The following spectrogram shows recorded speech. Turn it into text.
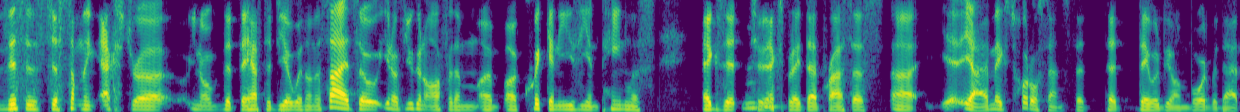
this is just something extra you know that they have to deal with on the side so you know if you can offer them a, a quick and easy and painless exit mm-hmm. to expedite that process, uh, yeah, it makes total sense that that they would be on board with that.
